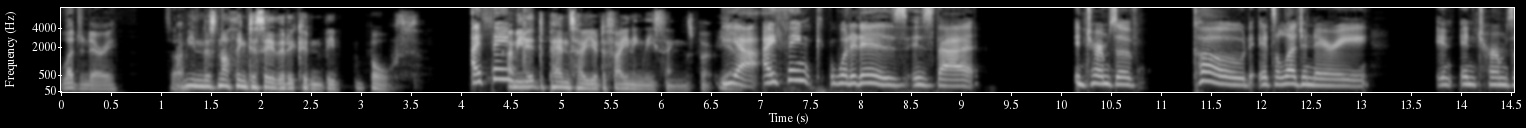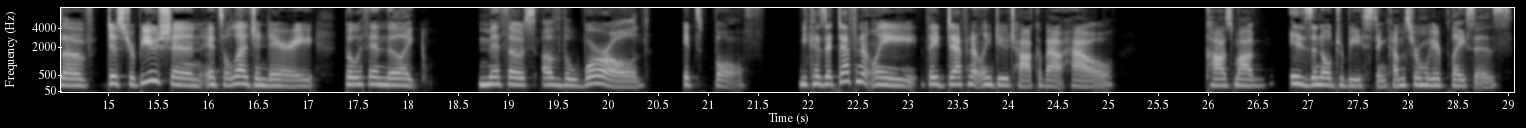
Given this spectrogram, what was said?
legendary. So I mean, there's nothing to say that it couldn't be both. I think I mean, it depends how you're defining these things, but yeah. yeah. I think what it is is that in terms of code, it's a legendary. In in terms of distribution, it's a legendary, but within the like mythos of the world, it's both. Because it definitely they definitely do talk about how Cosmog is an ultra beast and comes from weird places.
